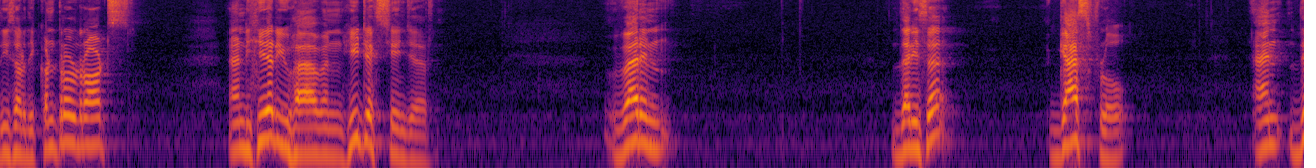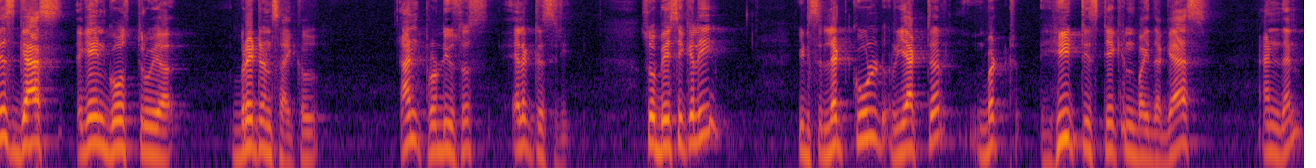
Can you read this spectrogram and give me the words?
these are the control rods and here you have an heat exchanger wherein there is a gas flow and this gas again goes through a Brayton cycle and produces electricity. So basically it is lead cooled reactor but heat is taken by the gas and then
